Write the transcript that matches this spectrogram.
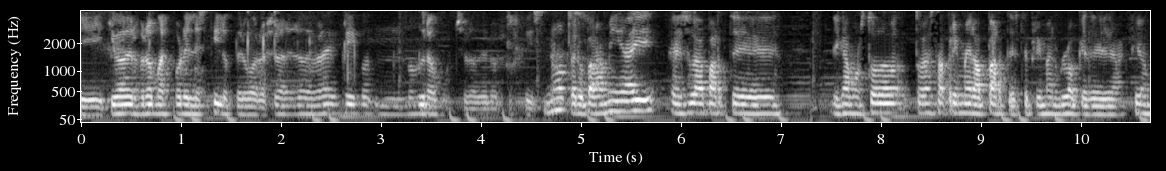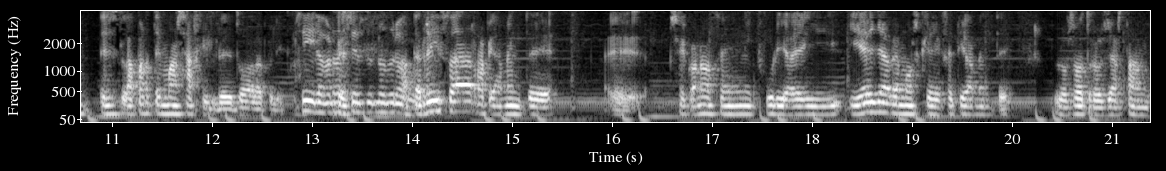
Y que iba a haber bromas por el estilo, pero bueno, eso, de verdad es que no dura mucho lo de los surfistas. No, pero para mí ahí es la parte, digamos, todo, toda esta primera parte, este primer bloque de acción, es la parte más ágil de toda la película. Sí, la verdad es Es- que no dura mucho. Aterriza, rápidamente eh, se conocen Nick Furia y, y ella, vemos que efectivamente los otros ya están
